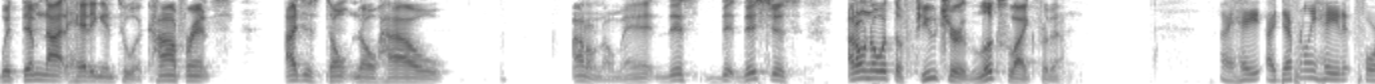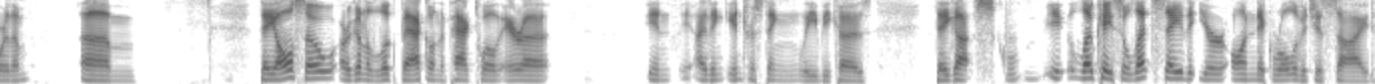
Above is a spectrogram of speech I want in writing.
with them not heading into a conference, I just don't know how I don't know, man. This thi- this just I don't know what the future looks like for them. I hate. I definitely hate it for them. Um, they also are going to look back on the Pac-12 era in, I think, interestingly because they got scr- okay. So let's say that you're on Nick Rolovich's side.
